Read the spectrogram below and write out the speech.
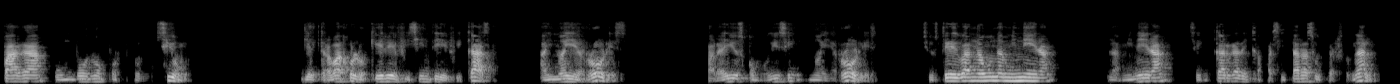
paga un bono por producción y el trabajo lo quiere eficiente y eficaz. Ahí no hay errores. Para ellos, como dicen, no hay errores. Si ustedes van a una minera, la minera se encarga de capacitar a su personal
